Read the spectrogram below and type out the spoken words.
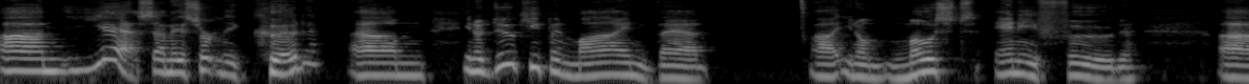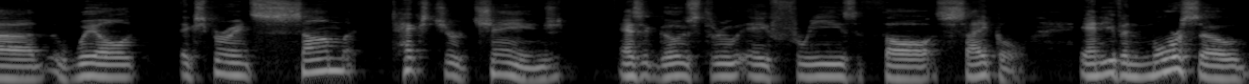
Um, yes, I mean, they certainly could. Um, you know, do keep in mind that, uh, you know, most any food uh, will experience some texture change as it goes through a freeze thaw cycle. And even more so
